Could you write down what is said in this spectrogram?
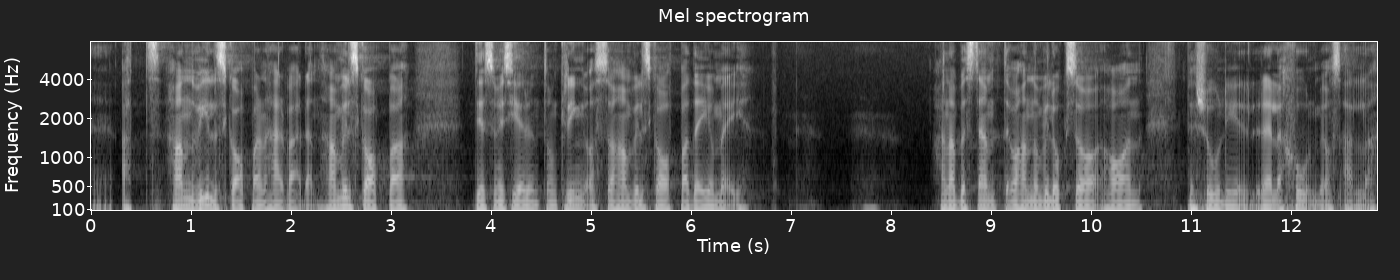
eh, att han vill skapa den här världen. Han vill skapa det som vi ser runt omkring oss och han vill skapa dig och mig. Han har bestämt det och han vill också ha en personlig relation med oss alla.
